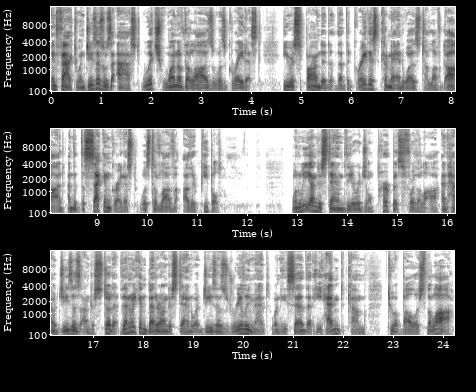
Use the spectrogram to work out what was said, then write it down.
In fact, when Jesus was asked which one of the laws was greatest, he responded that the greatest command was to love God, and that the second greatest was to love other people. When we understand the original purpose for the law and how Jesus understood it, then we can better understand what Jesus really meant when he said that he hadn't come to abolish the law.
